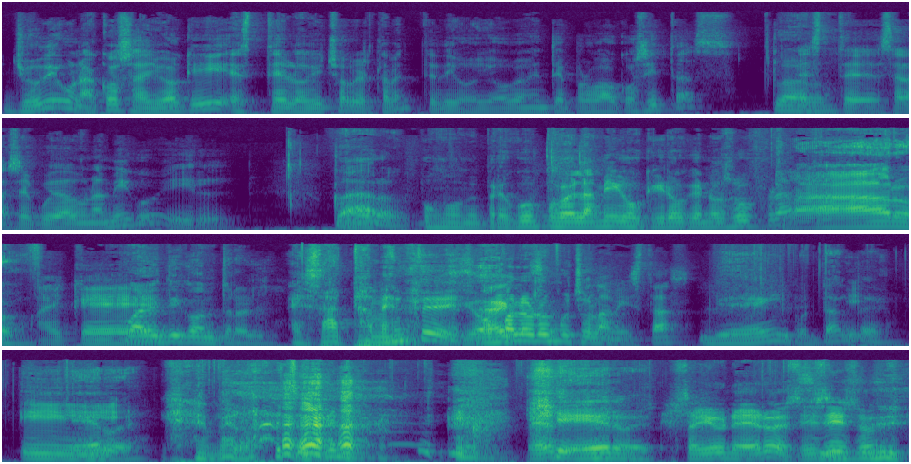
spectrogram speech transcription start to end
Yo digo una cosa, yo aquí este, lo he dicho abiertamente, digo, yo obviamente he probado cositas, este, se las he cuidado a un amigo y Claro. Como, me preocupo por el amigo, quiero que no sufra. Claro. Hay que... Quality control. Exactamente. Yo valoro mucho la amistad. Bien, importante. Y... Qué héroe. Qué héroe. Soy un héroe, sí, sí. Soy...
